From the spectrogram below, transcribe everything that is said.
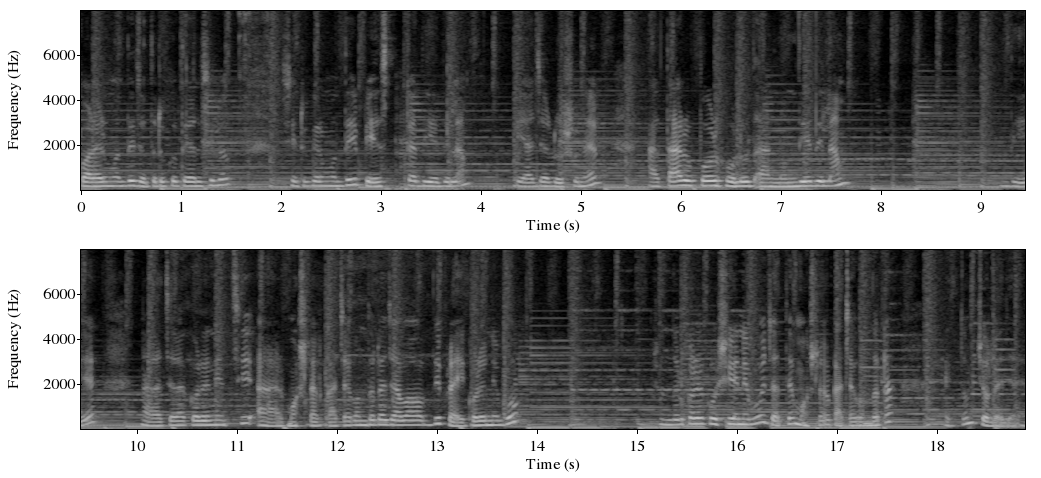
কড়াইয়ের মধ্যে যতটুকু তেল ছিল, সেটুকুর মধ্যেই পেস্টটা দিয়ে দিলাম, পেঁয়াজ আর রসুনের। আর তার উপর হলুদ আর নুন দিয়ে দিলাম। দিয়ে নাড়াচাড়া করে নিচ্ছি আর মশলার কাঁচা গন্ধটা যাওয়া অবধি ফ্রাই করে নেব। সুন্দর করে কষিয়ে নেব যাতে মশলার কাঁচা গন্ধটা একদম চলে যায়।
